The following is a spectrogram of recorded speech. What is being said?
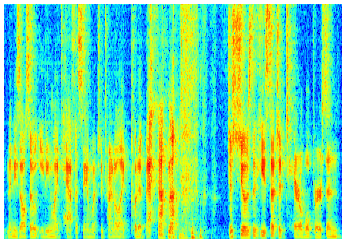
and then he's also eating like half a sandwich and trying to like put it back on. Them. just shows that he's such a terrible person.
